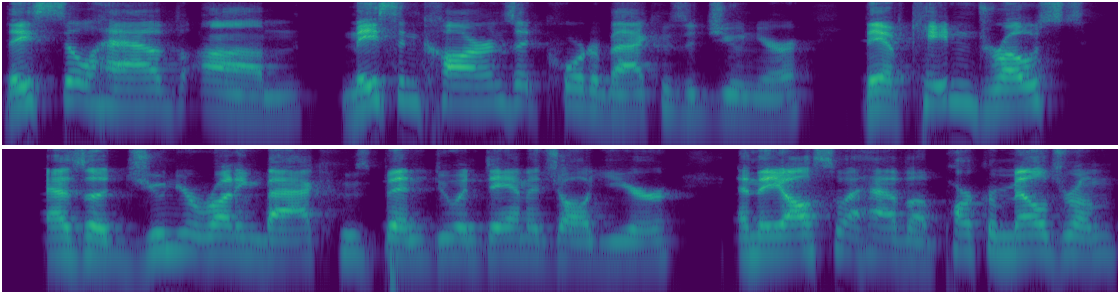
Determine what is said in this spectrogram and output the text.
they still have um Mason Carnes at quarterback, who's a junior. They have Caden Drost as a junior running back who's been doing damage all year. And they also have a Parker Meldrum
